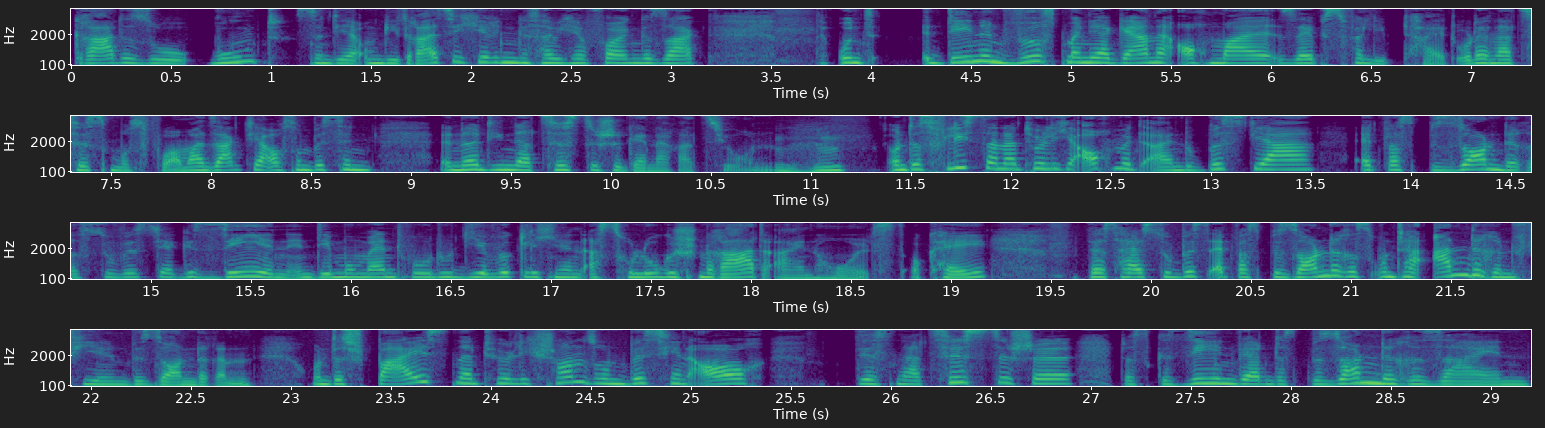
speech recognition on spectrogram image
gerade so boomt, sind ja um die 30-Jährigen, das habe ich ja vorhin gesagt. Und denen wirft man ja gerne auch mal Selbstverliebtheit oder Narzissmus vor. Man sagt ja auch so ein bisschen ne, die narzisstische Generation. Und das fließt dann natürlich auch mit ein. Du bist ja etwas Besonderes. Du wirst ja gesehen in dem Moment, wo du dir wirklich einen astrologischen Rat einholst, okay? Das heißt, du bist etwas Besonderes unter anderen vielen Besonderen. Und das speist natürlich schon so ein bisschen auch das Narzisstische, das Gesehenwerden, das Besondere sein,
